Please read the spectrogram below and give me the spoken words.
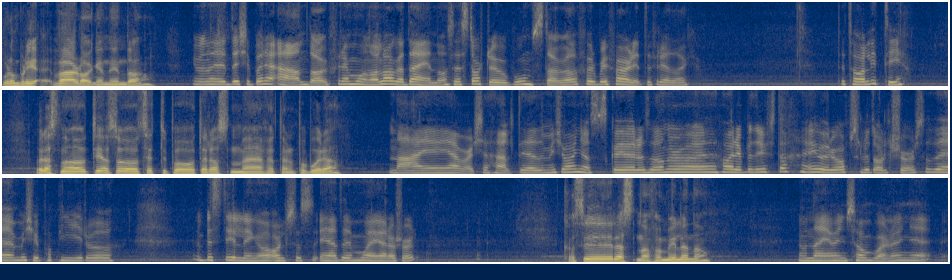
Hvordan blir hverdagen din da? Jo, det er ikke bare én dag, for jeg må nå lage deig nå, så jeg starter jo på onsdager for å bli ferdig til fredag. Det tar litt tid. Og resten av tida så sitter du på terrassen med føttene på bordet? Nei, jeg er vel ikke helt det. Det er mye annet som skal gjøres når du har en bedrift. da. Jeg gjør jo absolutt alt sjøl, så det er mye papir og bestilling og alt som er, det må jeg gjøre sjøl. Hva sier resten av familien, da? Jo, nei, han samboeren han er,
